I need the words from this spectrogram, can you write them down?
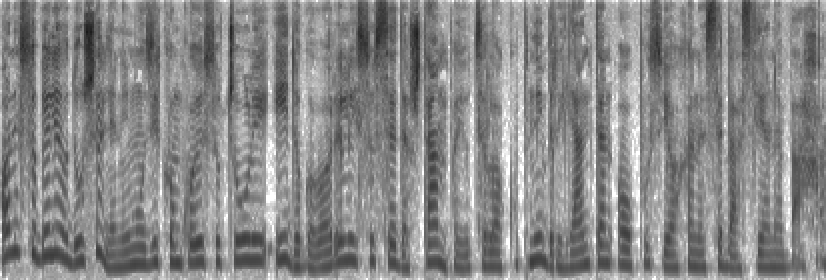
Oni su bili oduševljeni muzikom koju su čuli i dogovorili su se da štampaju celokupni briljantan opus Johana Sebastijana Baha.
